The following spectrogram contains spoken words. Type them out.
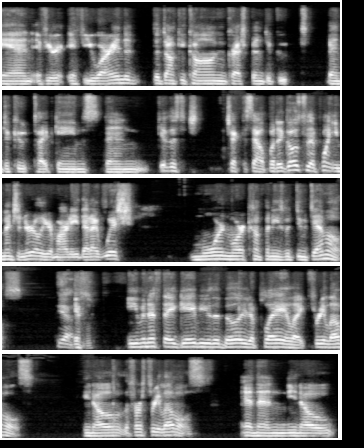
and if you're if you are into the Donkey Kong and Crash Bandicoot Bandicoot type games, then give this check this out. But it goes to the point you mentioned earlier, Marty, that I wish more and more companies would do demos. Yeah, If even if they gave you the ability to play like three levels, you know, the first three levels, and then, you know,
